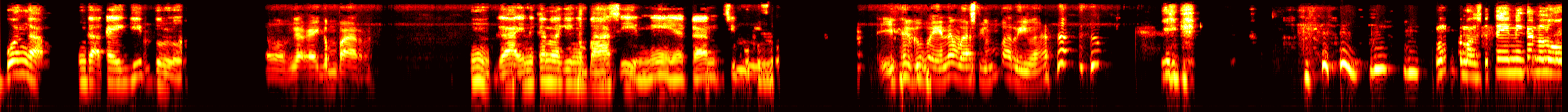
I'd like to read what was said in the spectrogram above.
gua nggak nggak kayak gitu loh. Oh, nggak kayak gempar. Enggak, ini kan lagi ngebahas ini ya kan si bulu. Iya, gua pengennya bahas gempar gimana? Maksudnya ini kan lu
